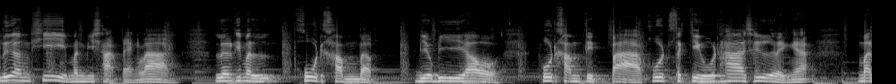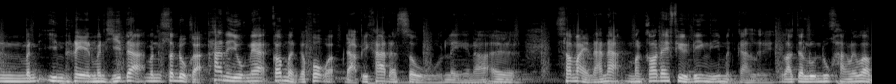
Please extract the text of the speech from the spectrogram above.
เรื่องที่มันมีฉากแปลงร่าง เรื่องที่มันพูดคำแบบเบียวๆพูดคำติดปากพูดสกิลท่าชื่ออะไรเงี้ย มันมันอินเทรนด์มันฮิตอะมันสนุกอะถ้าในยุคเนี้ยก็เหมือนกับพวกแบบดาบพิฆาตอสูรอะไรเงี้ยเนาะเออสมัยนั้นอะมันก็ได้ฟีลลิ่งนี้เหมือนกันเลย เราจะลุ้นทุกครั้งเลยว่า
